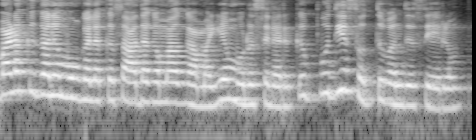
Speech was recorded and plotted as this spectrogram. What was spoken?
வழக்குகளும் உங்களுக்கு சாதகமாக அமையும். ஒரு சிலருக்கு புதிய சொத்து வந்து சேரும்.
